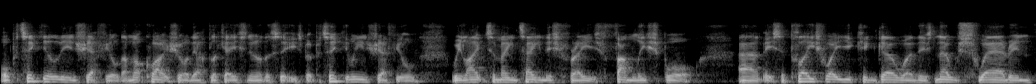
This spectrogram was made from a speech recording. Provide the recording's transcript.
Or particularly in Sheffield, I'm not quite sure the application in other cities, but particularly in Sheffield, we like to maintain this phrase "family sport." Um, it's a place where you can go where there's no swearing.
